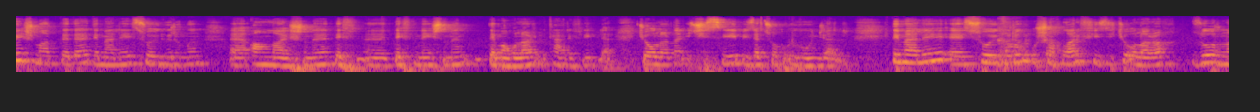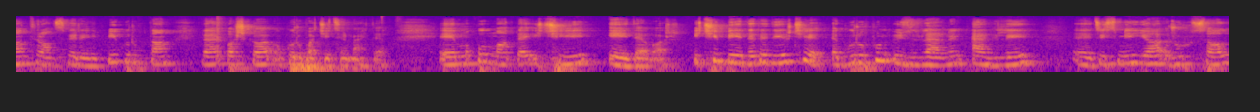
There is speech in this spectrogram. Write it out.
5 maddədə deməli soyqırımın e, anlayışını, def, e, definition'ın demək olar tərifləyiblər ki, onlardan ikisi bizə çox uyğun gəlir. Deməli, e, soyqırım uşaqları fiziki olaraq zorla transfer edib bir qrupdan və başqa qrupa keçirməkdir. E, bu maddə 2E-də var. 2B-də də deyir ki, e, qrupun üzvlərinin əqli, e, cismi ya ruhsal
